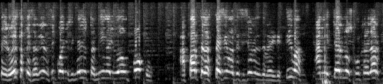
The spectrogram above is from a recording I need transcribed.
Pero esta pesadilla de cinco años y medio también ha ayudado un poco, aparte de las pésimas decisiones de la directiva, a meternos contra el arco.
